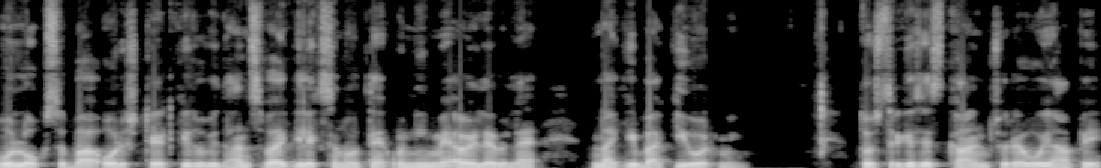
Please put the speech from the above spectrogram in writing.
वो लोकसभा और स्टेट के जो विधानसभा के इलेक्शन होते हैं, उन्हीं में अवेलेबल है, ना कि बाकी और में। तो इस तरीके से इसका आंसर है वो यहाँ पे,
